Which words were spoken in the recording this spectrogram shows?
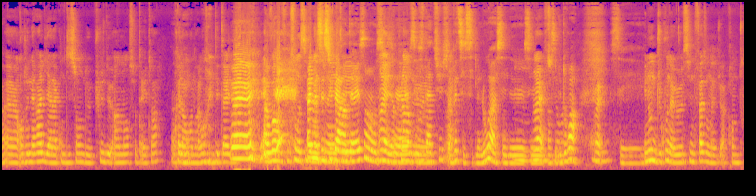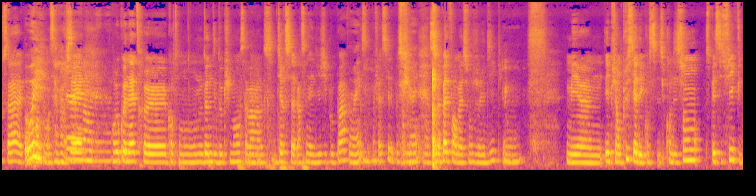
Euh, en général, il y a la condition de plus de 1 an sur le territoire. Après, là, on rentre vraiment dans les détails. Ouais, À voir en fonction aussi de la mais c'est super intéressant aussi. il y a plein de statuts. En fait, c'est de la loi, c'est de, mm. du droit. Et nous, du coup, on avait aussi une phase où on a dû apprendre tout ça, et comprendre comment ça marchait reconnaître euh, quand on, nous donne des documents, savoir dire si la personne est éligible ou pas. C'est pas facile parce qu'on n'a pas de formation juridique. Euh. Mhm. Mais, euh, et puis en plus, il y a des conditions spécifiques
